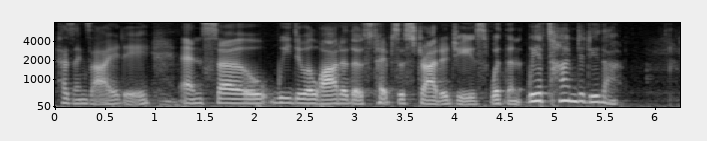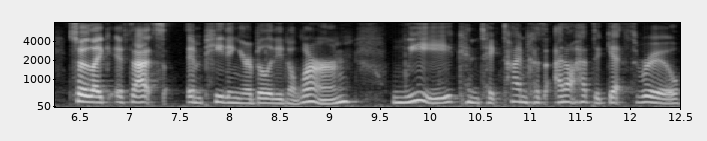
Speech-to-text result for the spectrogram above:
has anxiety. Mm-hmm. And so we do a lot of those types of strategies within we have time to do that. So like if that's impeding your ability to learn, we can take time because I don't have to get through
